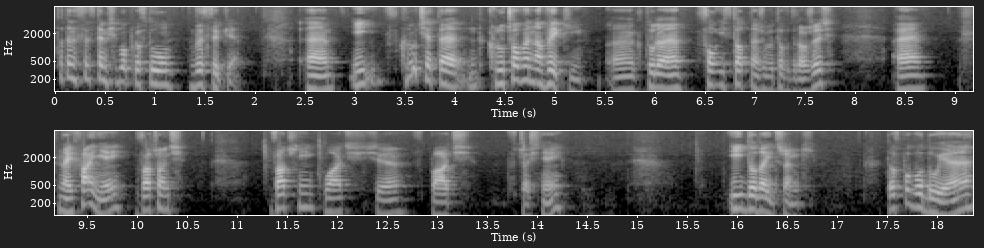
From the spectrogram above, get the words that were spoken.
to ten system się po prostu wysypie. E, I w skrócie te kluczowe nawyki, e, które są istotne, żeby to wdrożyć, e, najfajniej zacząć, zacznij kłaść się spać wcześniej i dodaj drzemki. To spowoduje,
